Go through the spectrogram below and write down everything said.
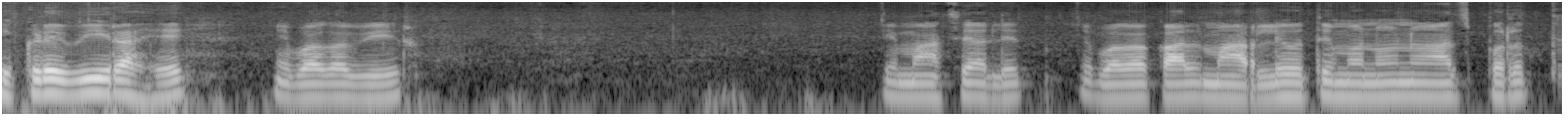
इकडे विहीर आहे. हे बघा विहीर. हे मासे आलेत. हे बघा काल मारले होते म्हणून आज परत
